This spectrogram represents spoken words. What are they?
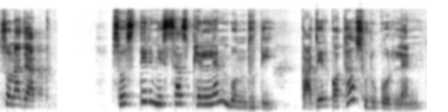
শোনা যাক। স্বস্তির নিঃশ্বাস ফেললেন বন্ধুটি। কাজের কথা শুরু করলেন।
